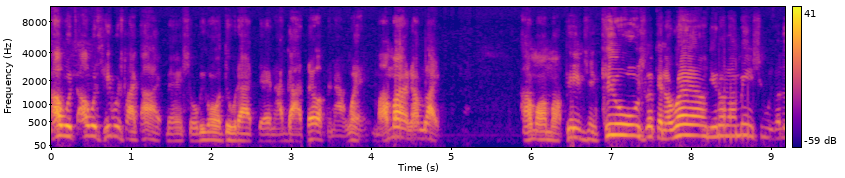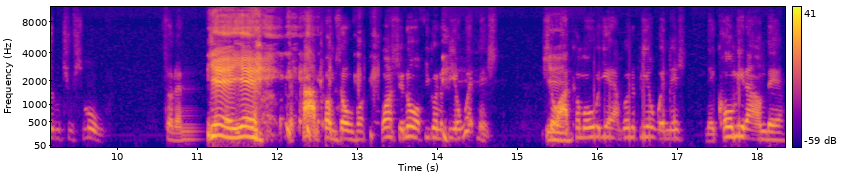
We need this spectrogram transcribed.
I was, I was, he was like, all right, man. So we gonna do that. Then I got up and I went. In my mind, I'm like, I'm on my P's and Q's, looking around. You know what I mean? She was a little too smooth. So then, yeah, yeah. the cop comes over, wants to know if you're gonna be a witness. So yeah. I come over, yeah, I'm gonna be a witness. They call me down there.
